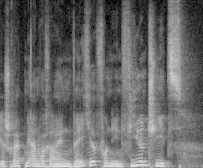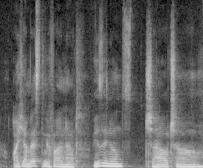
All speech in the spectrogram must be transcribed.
ihr schreibt mir einfach rein, welche von den vier Cheats euch am besten gefallen hat. Wir sehen uns. Ciao, ciao.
